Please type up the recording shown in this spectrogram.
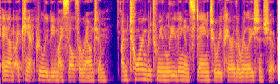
and I can't truly be myself around him. I'm torn between leaving and staying to repair the relationship.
